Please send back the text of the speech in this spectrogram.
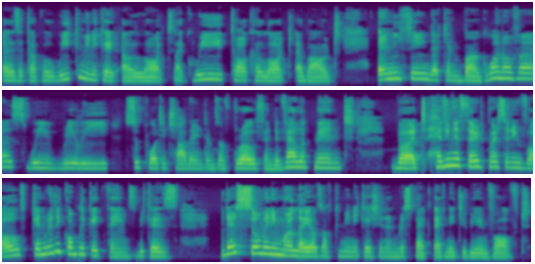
as a couple, we communicate a lot. Like we talk a lot about anything that can bug one of us. We really support each other in terms of growth and development. But having a third person involved can really complicate things because there's so many more layers of communication and respect that need to be involved.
